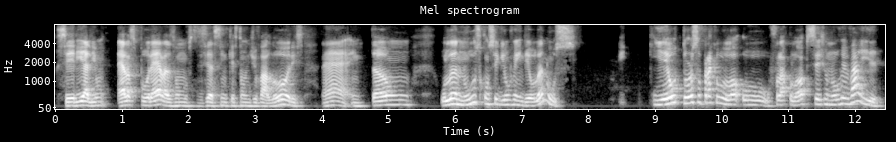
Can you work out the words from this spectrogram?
seria ali um elas por elas, vamos dizer assim, questão de valores, né? Então, o Lanús conseguiu vender o Lanús, e eu torço para que o, o, o Flaco Lopes seja o novo Evair.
